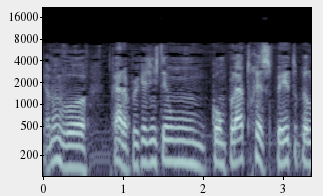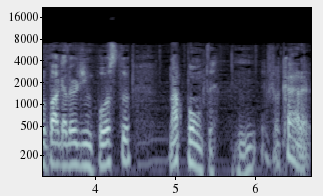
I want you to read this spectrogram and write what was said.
Eu não vou. Cara, porque a gente tem um completo respeito pelo pagador de imposto na ponta. Uhum. Cara,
